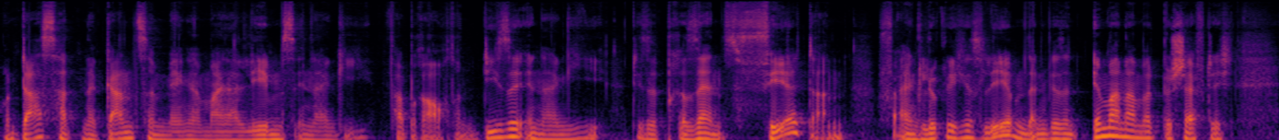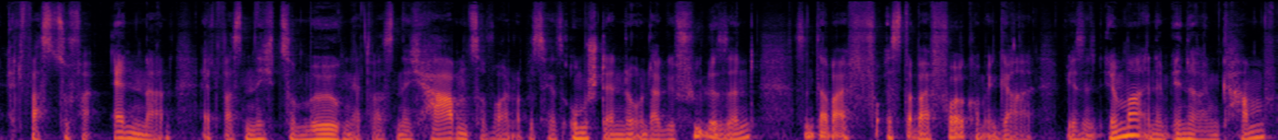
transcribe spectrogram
Und das hat eine ganze Menge meiner Lebensenergie verbraucht. Und diese Energie, diese Präsenz fehlt dann für ein glückliches Leben, denn wir sind immer damit beschäftigt, etwas zu verändern, etwas nicht zu mögen, etwas nicht haben zu wollen. Ob es jetzt Umstände oder Gefühle sind, sind dabei, ist dabei vollkommen egal. Wir sind immer in einem inneren Kampf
